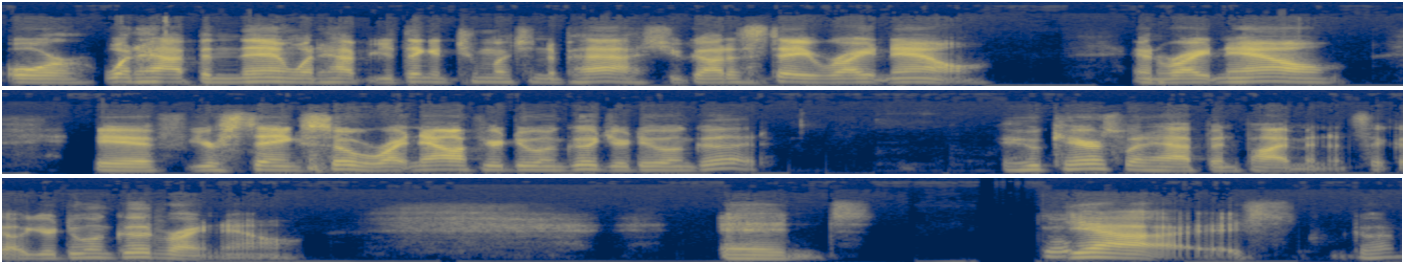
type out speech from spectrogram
or what happened then? What happened? You're thinking too much in the past. You got to stay right now, and right now, if you're staying sober, right now, if you're doing good, you're doing good. Who cares what happened five minutes ago? You're doing good right now. And yeah, it's, go ahead.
